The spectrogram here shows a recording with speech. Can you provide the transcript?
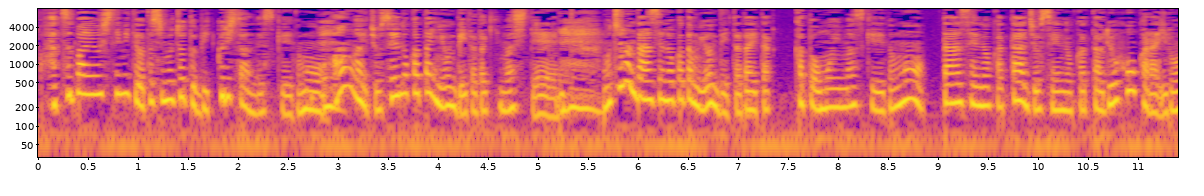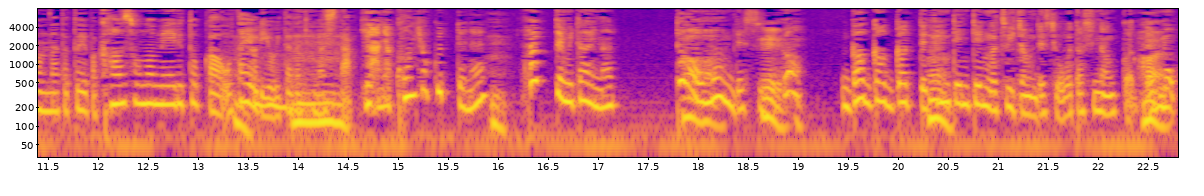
発売をしてみて私もちょっとびっくりしたんですけれども、えー、案外女性の方に読んでいただきまして、えー、もちろん男性の方も読んでいただいたかと思いますけれども男性の方女性の方両方からいろんな例えば感想のメールとかお便りをいただきました。いやね婚浴ってね、うん、入ってみたいなとは思うんですが、ガッガッガって点点点がついちゃうんですよ、うん、私なんかでも、はい、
